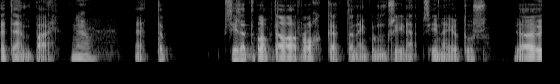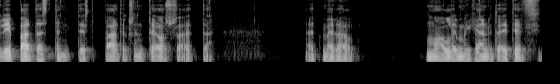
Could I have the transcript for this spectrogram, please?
eteenpäin. Joo. Että sillä tavalla pitää olla rohkeutta niin kuin siinä, siinä jutussa. Ja ylipäätään sitten tietysti päätöksenteossa, että, että meillä on malli, mikä nyt ei tietysti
